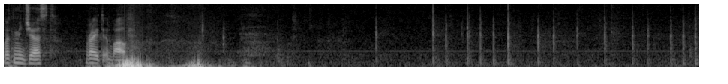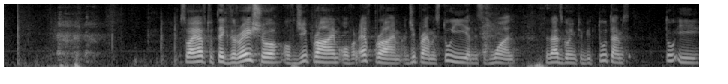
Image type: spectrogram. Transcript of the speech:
let me just write above. So I have to take the ratio of g prime over f prime, and g prime is 2e, and this is 1. So that's going to be 2 times 2e.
